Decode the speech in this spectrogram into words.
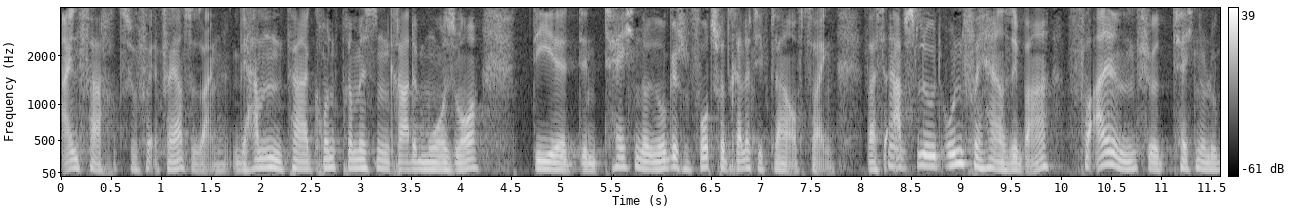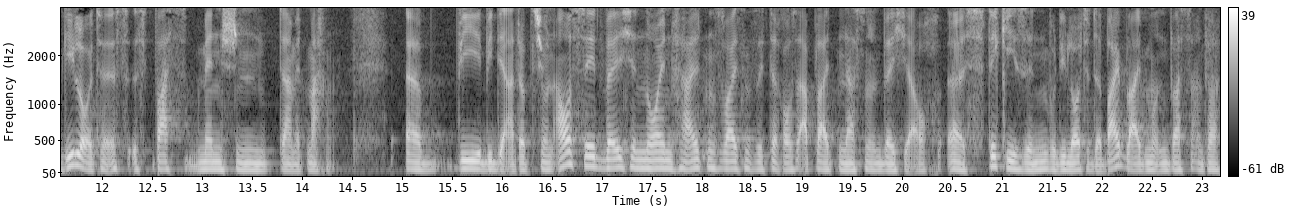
einfach zu vorherzusagen. Wir haben ein paar Grundprämissen, gerade Moore's Law, die den technologischen Fortschritt relativ klar aufzeigen. Was ja. absolut unvorhersehbar, vor allem für Technologieleute ist, ist, was Menschen damit machen äh, wie, wie die Adoption aussieht, welche neuen Verhaltensweisen sich daraus ableiten lassen und welche auch äh, sticky sind, wo die Leute dabei bleiben und was einfach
